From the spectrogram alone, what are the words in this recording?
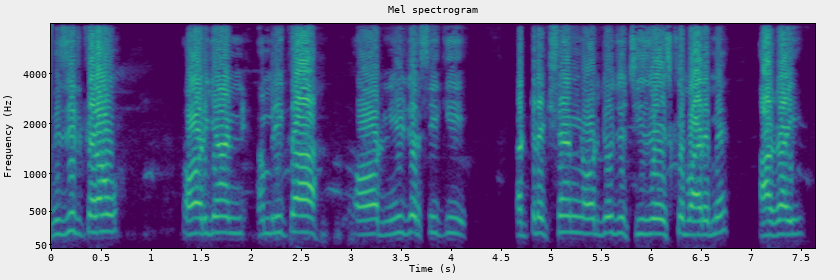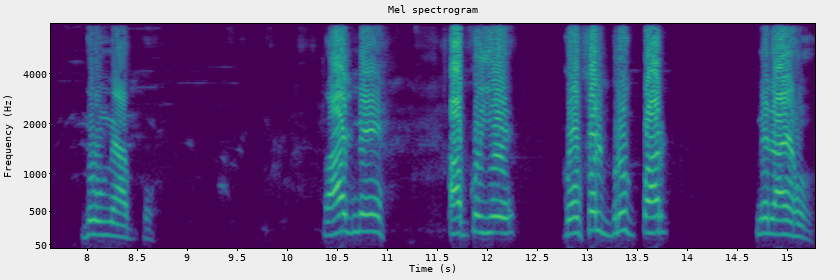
विज़िट कराऊं, और यहाँ अमेरिका और न्यू जर्सी की अट्रैक्शन और जो जो चीज़ें इसके बारे में आगाही दूँ मैं आपको। तो आज मैं आपको ये गोफल ब्रुक पार्क में लाया हूँ।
